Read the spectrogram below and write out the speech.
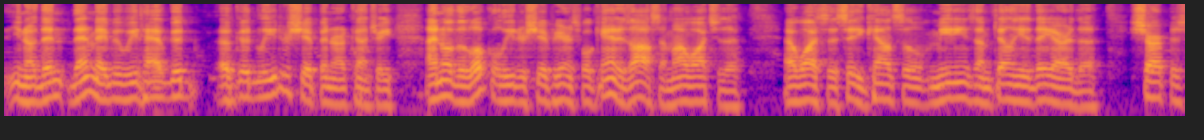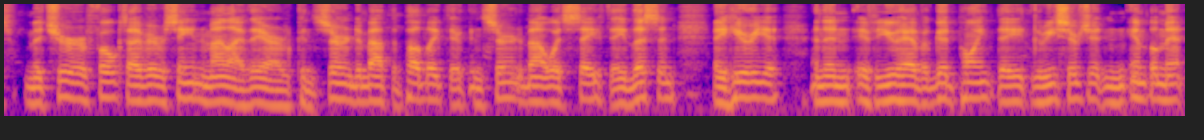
you know, then then maybe we'd have good a good leadership in our country. I know the local leadership here in Spokane is awesome. I watch the I watch the city council meetings. I'm telling you, they are the sharpest, mature folks I've ever seen in my life. They are concerned about the public. They're concerned about what's safe. They listen. They hear you. And then if you have a good point, they research it and implement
